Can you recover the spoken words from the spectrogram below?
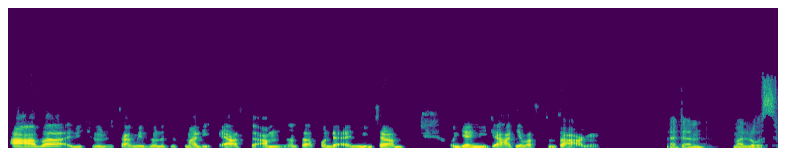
Aber ich würde sagen, wir hören uns jetzt mal die erste an, und zwar von der Anita. Und die Anita hat ja was zu sagen. Na dann, mal los.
